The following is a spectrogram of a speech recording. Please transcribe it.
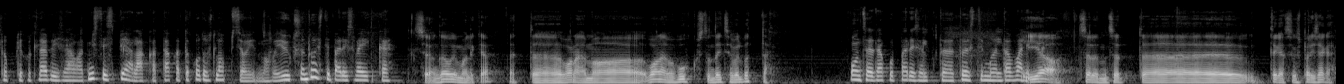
lõplikult läbi saavad, mis teist peale hakata, hakata kodus lapsi hoidma või? Üks on tõesti päris väike? see on ka võimalik jah, et äh, vanema, vanemapuhkust on täitsa veel võtta on see nagu päriselt äh, tõesti mõeldav valik? ja selles mõttes, et äh, tegelikult see oleks päris äge,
